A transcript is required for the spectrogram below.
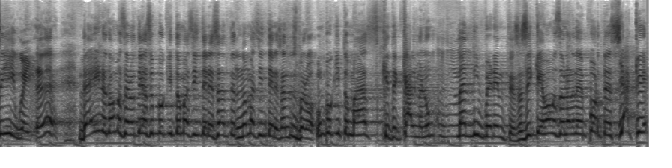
Sí, güey. eh, De ahí nos vamos a noticias un poquito más interesantes. No más interesantes, pero un poquito más que te calmen, un- más diferentes. Así que vamos a hablar de deportes, ya que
